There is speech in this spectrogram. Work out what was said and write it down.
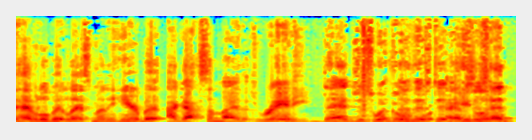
have a little bit less money here, but I got somebody that's ready. Dad just went through this, didn't he? He just had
